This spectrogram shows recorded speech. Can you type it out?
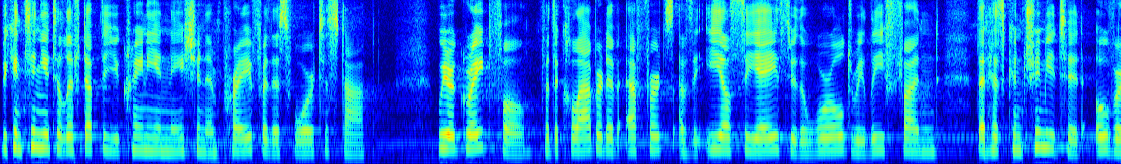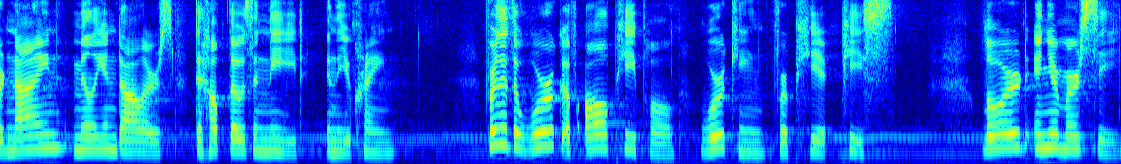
We continue to lift up the Ukrainian nation and pray for this war to stop. We are grateful for the collaborative efforts of the ELCA through the World Relief Fund that has contributed over $9 million to help those in need in the Ukraine. Further, the work of all people working for peace. Lord, in your mercy,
